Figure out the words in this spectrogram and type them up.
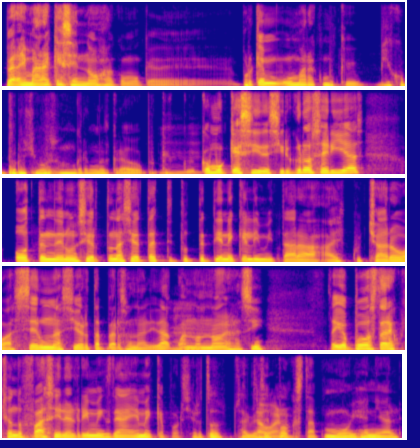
Pero hay Mara que se enoja como que... Porque un Mara como que, viejo, pero si vos sos un gran malcriado. Porque como que si decir groserías o tener un cierto, una cierta actitud te tiene que limitar a, a escuchar o a ser una cierta personalidad, cuando no es así. O sea, yo puedo estar escuchando fácil el remix de AM, que por cierto salió Está hace bueno. poco, está muy genial.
